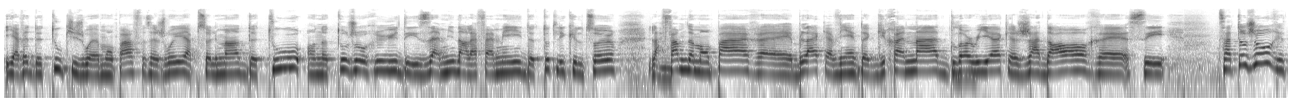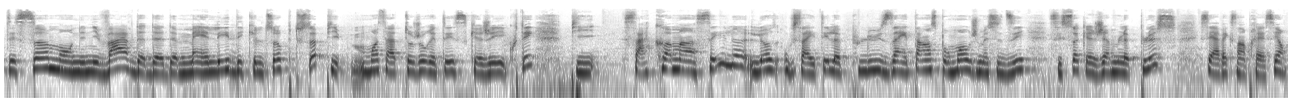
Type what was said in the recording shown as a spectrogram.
il y avait de tout qui jouait. Mon père faisait jouer absolument de tout. On a toujours eu des amis dans la famille de toutes les cultures. La femme de mon père Black, elle vient de Grenade, Gloria que j'adore. Euh, c'est ça a toujours été ça mon univers de, de, de mêler des cultures puis tout ça puis moi ça a toujours été ce que j'ai écouté puis ça a commencé là, là où ça a été le plus intense pour moi où je me suis dit c'est ça que j'aime le plus c'est avec Sans pression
